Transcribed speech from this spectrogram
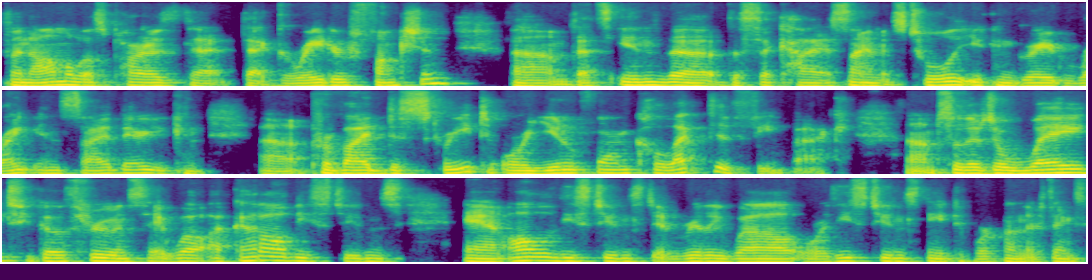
phenomenal as part of that, that grader function um, that's in the, the Sakai assignments tool. You can grade right inside there. You can uh, provide discrete or uniform collective feedback. Um, so there's a way to go through and say, well, I've got all these students and all of these students did really well, or these students need to work on their things.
